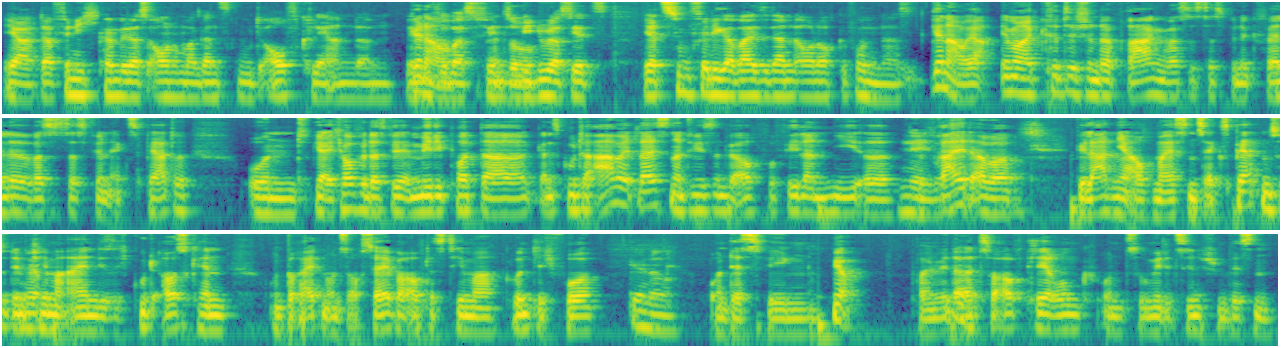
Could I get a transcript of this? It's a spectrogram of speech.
ja, da finde ich, können wir das auch nochmal ganz gut aufklären dann, wenn Genau. wir sowas finden, Also- wie du das jetzt ja zufälligerweise dann auch noch gefunden hast. Genau, ja. Immer kritisch hinterfragen, was ist das für eine Quelle, was ist das für ein Experte. Und ja, ich hoffe, dass wir im Medipod da ganz gute Arbeit leisten. Natürlich sind wir auch vor Fehlern nie äh, Nee, befreit, aber wir laden ja auch meistens Experten zu dem Ja. Thema ein, die sich gut auskennen und bereiten uns auch selber auf das Thema gründlich vor. Genau. Und deswegen, ja, wollen wir da zur Aufklärung und zu medizinischem Wissen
